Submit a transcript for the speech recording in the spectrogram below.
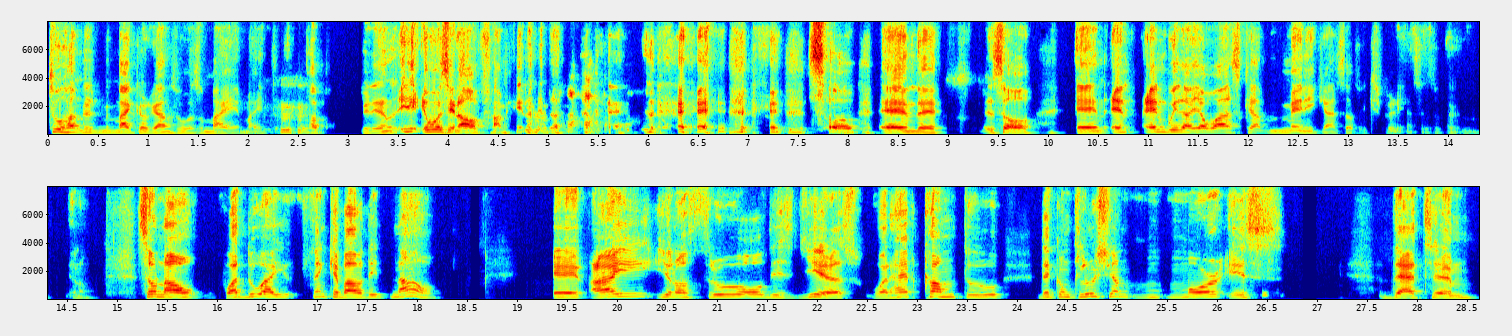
200 micrograms was my my top experience. It, it was enough. I mean, so and uh, so and and and with ayahuasca, many kinds of experiences. You know. So now, what do I think about it now? Uh, I, you know, through all these years, what I have come to the conclusion more is that. Um,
